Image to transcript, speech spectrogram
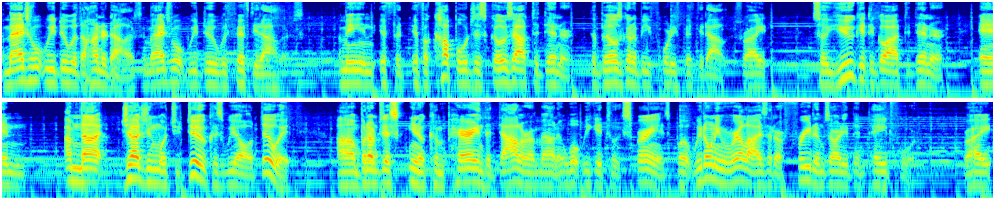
Imagine what we do with $100. Imagine what we do with $50. I mean, if a, if a couple just goes out to dinner, the bill's going to be $40, $50, right? So you get to go out to dinner and I'm not judging what you do because we all do it. Um, but I'm just, you know, comparing the dollar amount and what we get to experience. But we don't even realize that our freedom's already been paid for, right?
